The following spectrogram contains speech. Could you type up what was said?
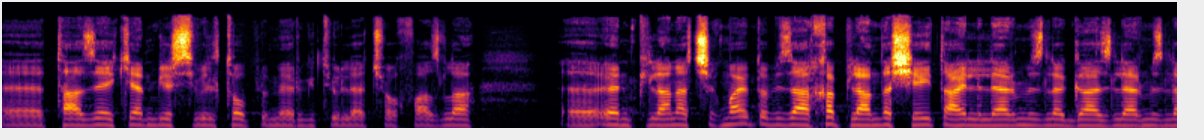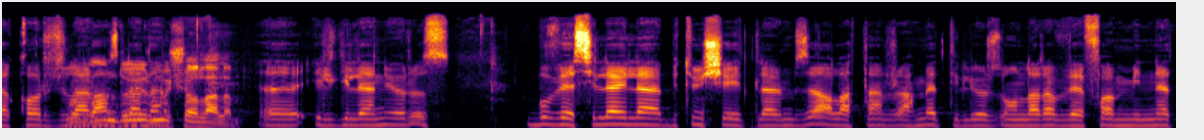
e, tazeyken bir sivil toplum örgütüyle çok fazla e, ön plana çıkmayıp da biz arka planda şehit ailelerimizle, gazilerimizle, Buradan korucularımızla da duyurmuş olalım. e, ilgileniyoruz. Bu vesileyle bütün şehitlerimize Allah'tan rahmet diliyoruz. Onlara vefa, minnet,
